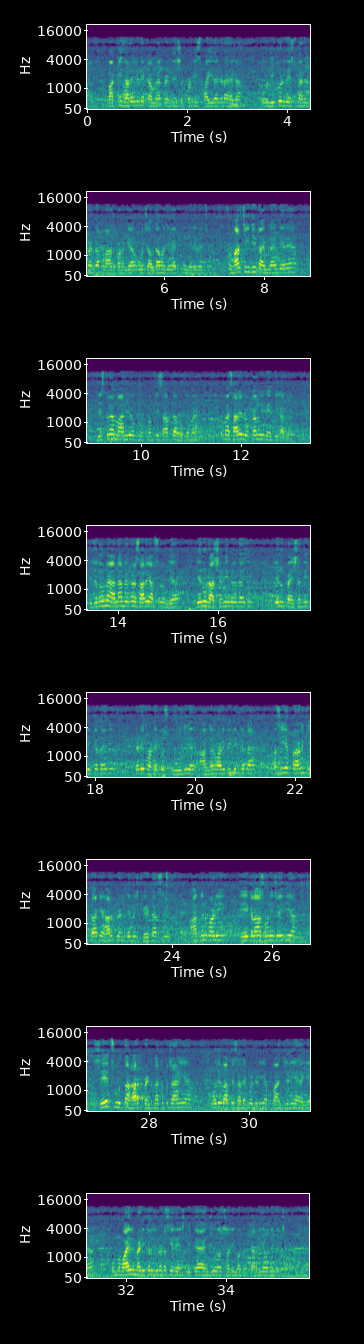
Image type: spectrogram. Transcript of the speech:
ਬਾਕੀ ਸਾਰੇ ਜਿਹੜੇ ਕੰਮ ਹੈ ਪਿੰਡ ਦੇ ਛੱਪੜ ਦੀ ਸਫ਼ਾਈ ਦਾ ਜਿਹੜਾ ਹੈਗਾ, ਉਹ ਲਿਕੁਇਡ ਵੇਸਟ ਮੈਨੇਜਮੈਂਟ ਦਾ ਪਲਾਂਟ ਬਣ ਗਿਆ, ਉਹ ਚੱਲਦਾ ਹੋ ਜਾਏਗਾ ਇੱਕ ਮਹੀਨੇ ਦੇ ਵਿੱਚ। ਸੋ ਹਰ ਚੀਜ਼ ਦੀ ਟਾਈਮਲਾਈਨ ਦੇ ਰਹੇ। ਹਾਂ ਜਿਸ ਤਰ੍ਹਾਂ ਮਾਨਯੋਗ ਮੁੱਖ ਮੰਤਰੀ ਸਾਹਿਬ ਦਾ ਹੁਕਮ ਹੈ, ਉਹ ਮੈਂ ਸਾਰੇ ਲੋਕਾਂ ਨੂੰ ਵੀ ਬੇਨਤੀ ਕਰਦਾ ਕਿ ਜਦੋਂ ਮੈਂ ਆਨਾ, ਮੇਰੇ ਨਾਲ ਸਾਰੇ ਅਫਸਰ ਹੁੰਦੇ ਆ ਜਿਹਨੂੰ ਰਾਸ਼ਨ ਨਹੀਂ ਮਿਲਦਾ ਜੀ ਜਿਹਨੂੰ ਪੈਨਸ਼ਨ ਦੀ ਦਿੱਕਤ ਹੈ ਜੀ, ਜਿਹੜੇ ਤੁਹਾਡੇ ਕੋਲ ਸਕੂਲ ਦੀ ਆਂਗਨਵਾੜੀ ਦੀ ਦਿੱਕਤ ਹੈ, ਅਸੀਂ ਇਹ ਪ੍ਰਣ ਕੀਤਾ ਕਿ ਹਰ ਪਿੰਡ ਦੇ ਵਿੱਚ ਖੇਡ ਨਰਸਰੀ, ਆਂਗਨਵਾੜੀ ਏ ਕਲਾਸ ਹੋਣੀ ਚਾਹੀਦੀ ਆ, ਸਿਹਤ ਸਹੂਲਤਾਂ ਹਰ ਪਿੰਡ ਤੱਕ ਪਹੁੰਚਾਉਣੀਆਂ ਉਹਦੇ ਵਾਸਤੇ ਸਾਡੇ ਕੋਲ ਜਿਹੜੀਆਂ ਪੰਜ ਜਿਹੜੀਆਂ ਹੈਗੀਆਂ, ਉਹ ਮੋਬਾਈਲ ਮੈਡੀਕਲ ਯੂਨਿਟ ਅਸੀਂ ਅਰੇਂਜ ਕੀਤੇ ਆ ਐਨਜੀਓ ਸਾਡੀ ਮਦਦ ਕਰ ਰਹੀ ਹੈ ਉਹਦੇ ਵਿੱਚ।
